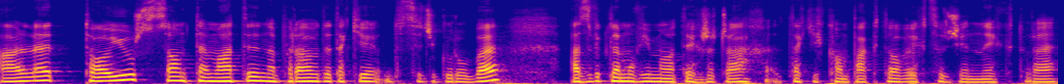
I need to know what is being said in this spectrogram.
ale to już są tematy naprawdę takie dosyć grube, a zwykle mówimy o tych rzeczach takich kompaktowych, codziennych, które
